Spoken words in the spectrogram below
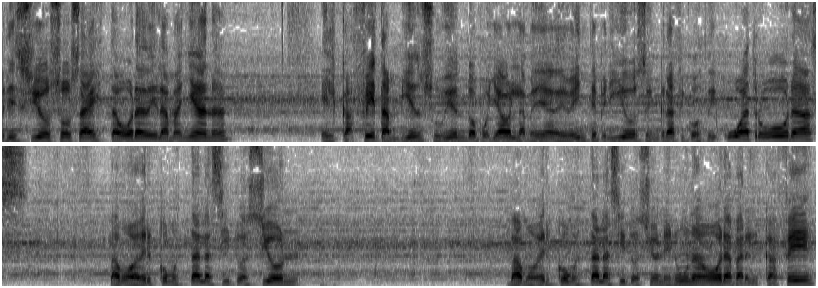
preciosos a esta hora de la mañana. El café también subiendo, apoyado en la media de 20 periodos en gráficos de 4 horas. Vamos a ver cómo está la situación. Vamos a ver cómo está la situación en una hora para el café.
